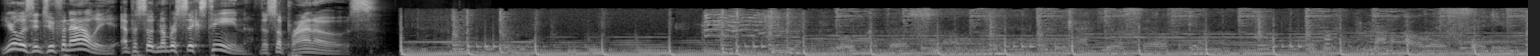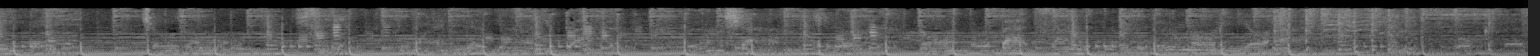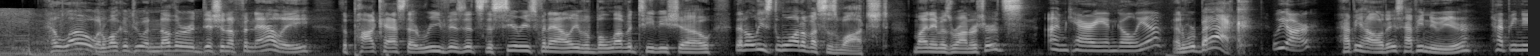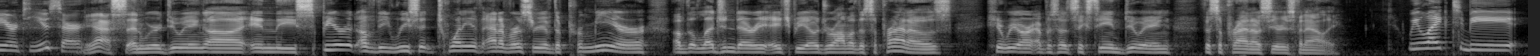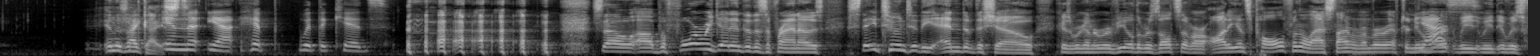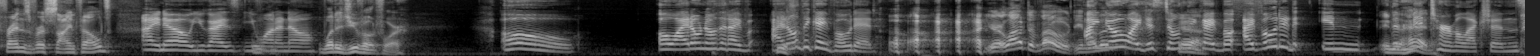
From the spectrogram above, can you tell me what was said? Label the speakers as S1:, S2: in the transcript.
S1: You're listening to Finale, episode number 16, The Sopranos. Hello, and welcome to another edition of Finale, the podcast that revisits the series finale of a beloved TV show that at least one of us has watched. My name is Ron Richards,
S2: I'm Carrie Angolia.
S1: and we're back.
S2: We are.
S1: Happy holidays, Happy New Year.
S2: Happy New Year to you, sir.
S1: Yes, and we're doing, uh, in the spirit of the recent 20th anniversary of the premiere of the legendary HBO drama The Sopranos, here we are, episode 16, doing the Sopranos series finale.
S2: We like to be
S1: In the zeitgeist.
S2: in the yeah hip with the kids.
S1: So uh, before we get into The Sopranos, stay tuned to the end of the show because we're going to reveal the results of our audience poll from the last time. Remember after Newhart,
S2: Yes.
S1: we, we it was Friends versus Seinfeld.
S2: I know you guys. You want to know?
S1: What did you vote for?
S2: Oh, oh, I don't know that I've. I don't think I voted.
S1: You're allowed to vote. You know
S2: I
S1: that?
S2: know. I just don't think I vote. I voted in,
S1: In
S2: the midterm elections.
